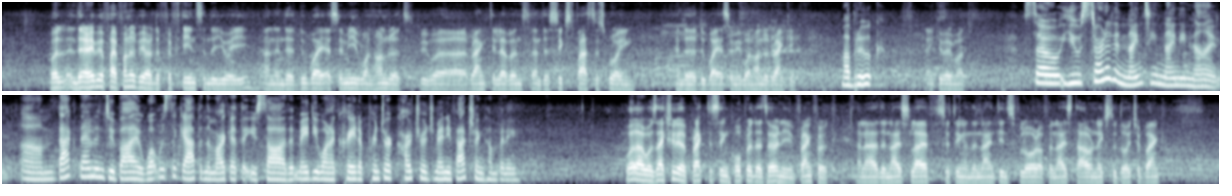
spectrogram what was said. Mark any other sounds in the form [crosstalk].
Well, in the Arabia 500, we are the 15th in the UAE, and in the Dubai SME 100, we were uh, ranked 11th and the sixth fastest growing in the Dubai SME 100 ranking. Mabruk. Thank you very much. So you started in 1999. Um, back then in Dubai, what was the gap in the market that you saw that made you want to create a printer cartridge manufacturing company? Well, I was actually a practicing corporate attorney in Frankfurt, and I had a nice life sitting on the 19th floor of a nice tower next to Deutsche Bank.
